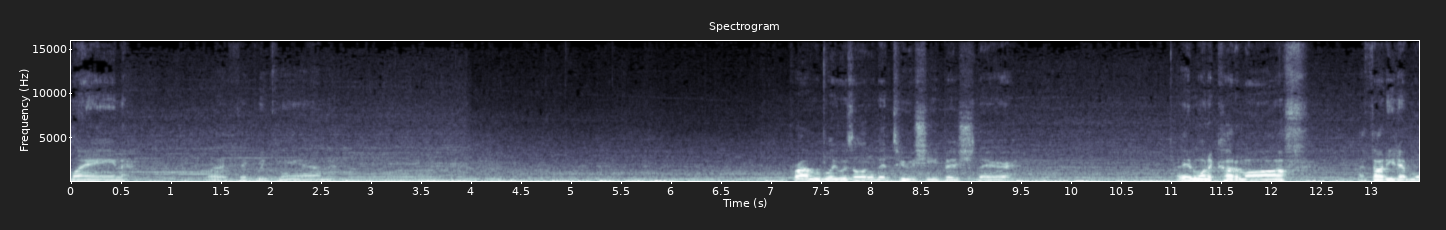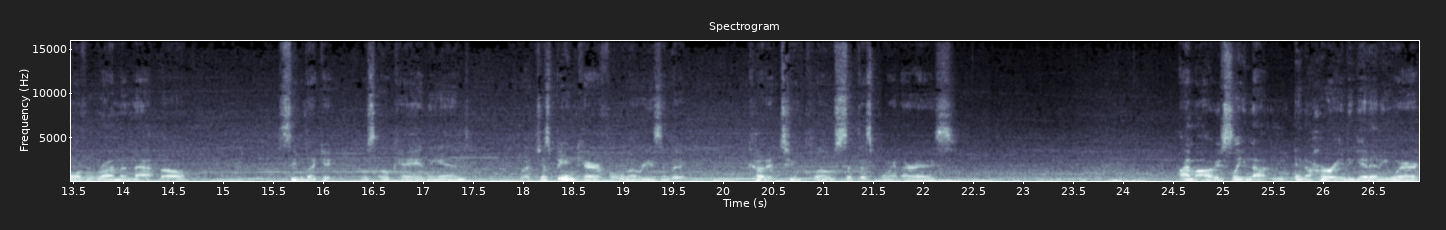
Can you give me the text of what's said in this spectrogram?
Lane, but I think we can. Probably was a little bit too sheepish there. I didn't want to cut him off. I thought he'd have more of a run than that, though. Seemed like it was okay in the end. But just being careful, no reason to cut it too close at this point in the race. I'm obviously not in a hurry to get anywhere.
